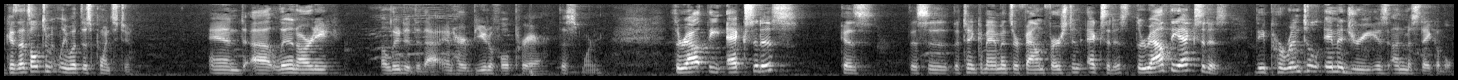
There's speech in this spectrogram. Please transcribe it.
Because that's ultimately what this points to. And uh, Lynn already alluded to that in her beautiful prayer this morning. Throughout the Exodus, because this is the Ten Commandments are found first in Exodus. Throughout the Exodus, the parental imagery is unmistakable.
